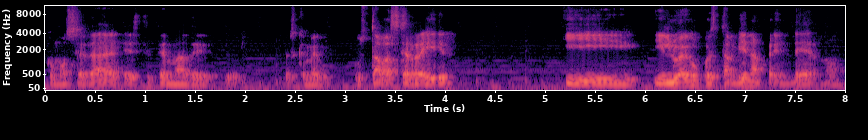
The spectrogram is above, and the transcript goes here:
como se da este tema de, pues que me gustaba hacer reír y, y, luego pues también aprender, ¿no?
